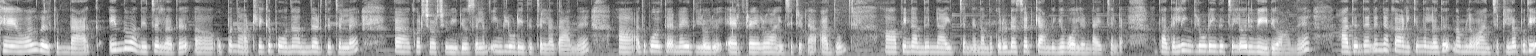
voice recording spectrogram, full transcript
ഹേ ഓൾ വെൽക്കം ബാക്ക്. ഇന്ന് വന്നിട്ടുള്ളത് ഇപ്പം നാട്ടിലേക്ക് പോകുന്ന അന്ന് എടുത്തിട്ടുള്ള കുറച്ച് കുറച്ച് വീഡിയോസ് എല്ലാം ഇൻക്ലൂഡ് ചെയ്തിട്ടുള്ളതാണ്. അതുപോലെ തന്നെ ഇതിലൊരു എയർ ഫ്രയർ വാങ്ങിച്ചിട്ടുണ്ട് അതും. പിന്നെ അന്ന് നൈറ്റ് തന്നെ നമുക്കൊരു ഡെസേർട്ട് ക്യാമ്പിങ് പോലെ ഉണ്ടായിട്ടുണ്ട്. അപ്പോൾ അതിൽ ഇൻക്ലൂഡ് ചെയ്തിട്ടുള്ള ഒരു വീഡിയോ ആണ്. ആദ്യം തന്നെ ഞാൻ കാണിക്കുന്നുള്ളത് നമ്മൾ വാങ്ങിച്ചിട്ടുള്ള പുതിയ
